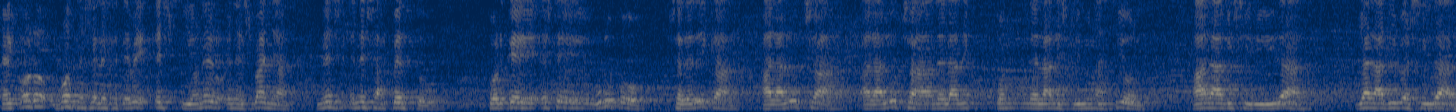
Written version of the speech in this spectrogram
El coro Voces LGTB es pionero en España en, es- en ese aspecto, porque este grupo se dedica a la lucha, a la lucha de la, de la discriminación, a la visibilidad y a la diversidad.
